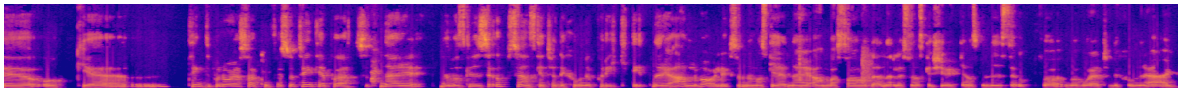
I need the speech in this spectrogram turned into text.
Eh, och eh, tänkte på några saker. För så tänkte jag på att när, när man ska visa upp svenska traditioner på riktigt, när det är allvar, liksom, när, man ska, när ambassaden eller Svenska kyrkan ska visa upp vad, vad våra traditioner är,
